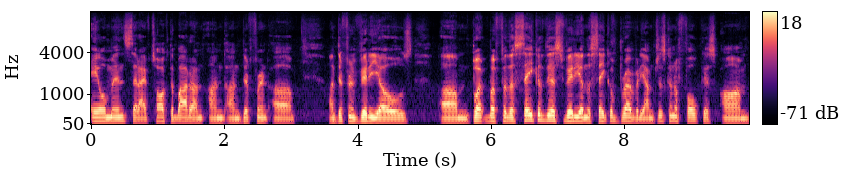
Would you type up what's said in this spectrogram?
ailments that I've talked about on on, on different uh, on different videos. Um, but but for the sake of this video and the sake of brevity, I'm just gonna focus on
